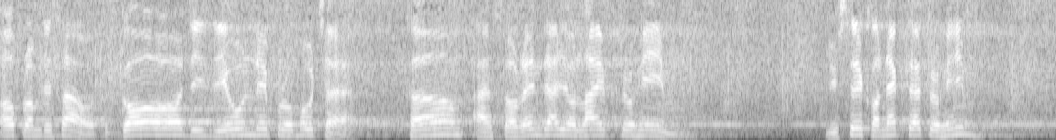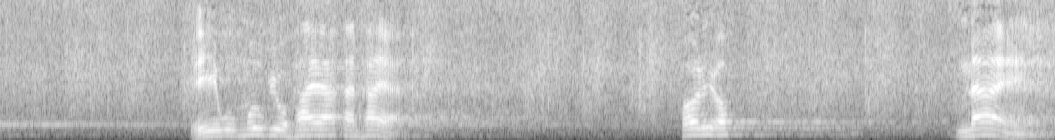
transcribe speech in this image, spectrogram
or from the south. God is the only promoter. Come and surrender your life to Him. You stay connected to Him, He will move you higher and higher. Hurry up. Nine.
